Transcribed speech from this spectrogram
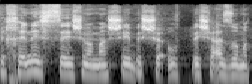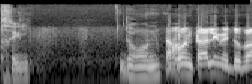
בכנס שממש בשעות, בשעה זו מתחיל. דורון. נכון, טלי, מדובר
